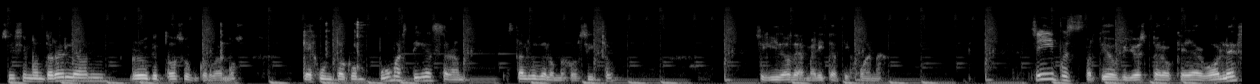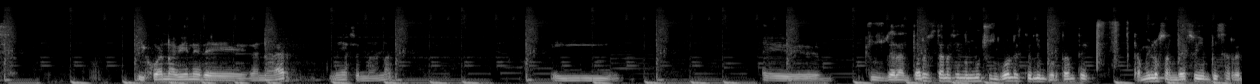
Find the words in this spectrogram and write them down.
sí, sí, Monterrey León, creo que todos concordamos que junto con Pumas Tigres serán es tal vez de lo mejorcito, seguido de América Tijuana. Sí, pues Partido que yo espero que haya goles. Tijuana viene de ganar media semana. Y eh, sus delanteros están haciendo muchos goles, que es lo importante. Camilo Zambeso ya empieza a, re-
